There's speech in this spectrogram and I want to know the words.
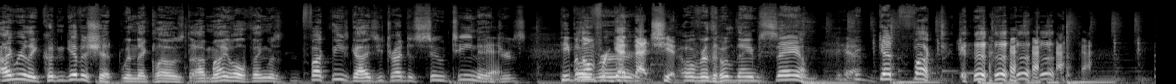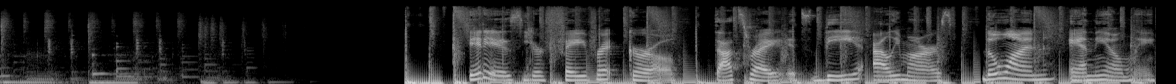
I really couldn't give a shit when they closed. Uh, my whole thing was, fuck these guys. You tried to sue teenagers. People don't forget that shit. Over the name Sam. Get fucked. It is your favorite girl. That's right, it's the Ali Mars, the one and the only.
